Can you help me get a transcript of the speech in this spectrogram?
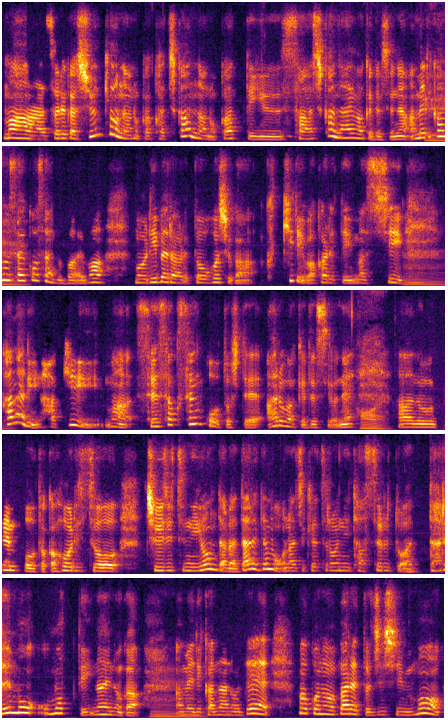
まあ、それが宗教なのか価値観なのかっていう差しかないわけですよね。アメリカの最高裁の場合は、もうリベラルと保守がくっきり分かれていますし、かなりはっきり、まあ、政策先行としてあるわけですよね。はい、あの憲法とか法律を忠実に読んだら誰でも同じ結論に達するとは誰も思っていないのがアメリカなので、まあ、このバレット自身も、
